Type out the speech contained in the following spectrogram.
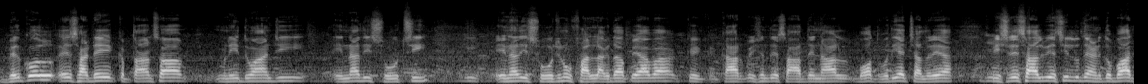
ਬਿਲਕੁਲ ਇਹ ਸਾਡੇ ਕਪਤਾਨ ਸਾਹਿਬ ਮਨੀਤ ਦੀਵਾਨ ਜੀ ਇਹਨਾਂ ਦੀ ਸੋਚ ਸੀ, ਇਹਨਾਂ ਦੀ ਸੋਚ ਨੂੰ ਫਲ ਲੱਗਦਾ ਪਿਆ ਵਾ ਕਿ ਕਾਰਪੋਰੇਸ਼ਨ ਦੇ ਸਾਥ ਦੇ ਨਾਲ ਬਹੁਤ ਵਧੀਆ ਚੱਲ ਰਿਹਾ। ਪਿਛਲੇ ਸਾਲ ਵੀ ਅਸੀਂ ਲੁਧਿਆਣੇ ਤੋਂ ਬਾਅਦ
